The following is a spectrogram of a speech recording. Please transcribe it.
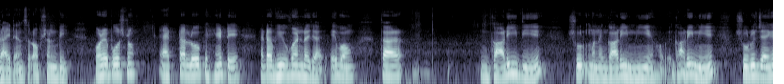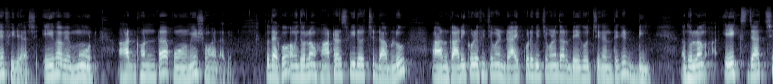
রাইট অ্যান্সার অপশান বি পরের প্রশ্ন, একটা লোক হেঁটে একটা ভিউ পয়েন্টে যায় এবং তার গাড়ি দিয়ে মানে গাড়ি নিয়ে হবে, গাড়ি নিয়ে শুরুর জায়গায় ফিরে আসে। এইভাবে মোট আট ঘণ্টা পনেরো মিনিট সময় লাগে। তো দেখো, আমি ধরলাম হাঁটার স্পিড হচ্ছে ডাব্লু আর গাড়ি করে ফিরছে মানে ড্রাইভ করে ফিরছে মানে তার বেগ হচ্ছে এখান থেকে ডি আর ধরলাম এক্স যাচ্ছে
